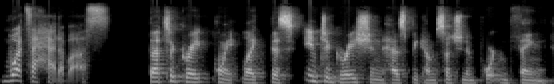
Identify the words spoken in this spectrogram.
what's ahead of us? That's a great point. Like this integration has become such an important thing.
